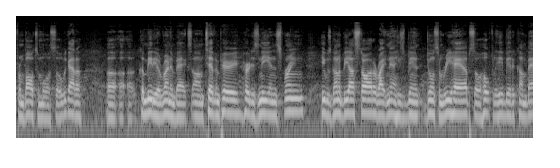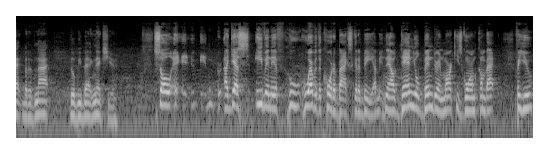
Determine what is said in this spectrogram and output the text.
from Baltimore. So we got a, a, a, committee of running backs. Um, Tevin Perry hurt his knee in the spring. He was going to be our starter. Right now, he's been doing some rehab, so hopefully he'll be able to come back. But if not, he'll be back next year. So, it, it, I guess even if who, whoever the quarterback's going to be, I mean, now Daniel Bender and Marquise Gorham come back for you.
